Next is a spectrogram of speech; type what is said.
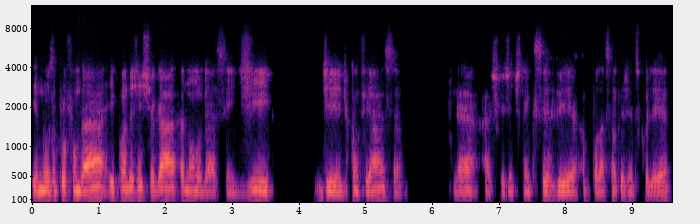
e nos aprofundar. E quando a gente chegar num lugar assim de de, de confiança, né? Acho que a gente tem que servir a população que a gente escolher,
